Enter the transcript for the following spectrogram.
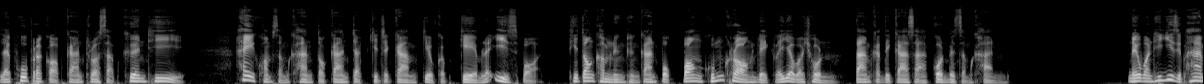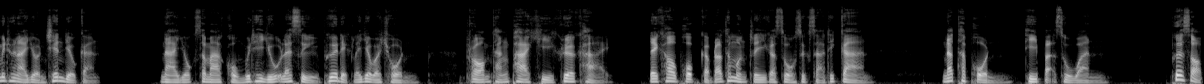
และผู้ประกอบการโทรศัพท์เคลื่อนที่ ให้ความสำคัญต่อการจัดกิจกรรมเกี่ยวกับเกมและ e-sport ที่ต้องคำนึงถึงการปกป้องคุ้มครองเด็กและเยาวชน ตามกติกาสากลเป็นสำคัญ ในวันที่ 25 มิถุนายนเช่นเดียวกัน นายกสมาคมวิทยุและสื่อเพื่อเด็กและเยาวชน พร้อมทั้งภาคีเครือข่าย ได้เข้าพบกับรัฐมนตรีกระทรวงศึกษาธิการ นัทพล ทีปะสุวรรณ เพื่อสอบ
